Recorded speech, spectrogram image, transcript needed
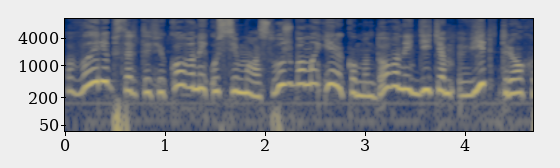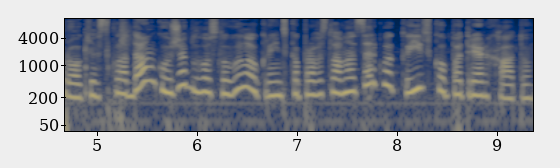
Виріб сертифікований усіма службами і рекомендований дітям від трьох років. Складанку вже благословила Українська православна церква Київського патріархату.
